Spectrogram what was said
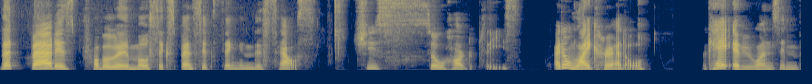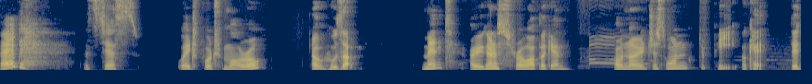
that bed is probably the most expensive thing in this house. She's so hard to please. I don't like her at all. Okay, everyone's in bed. Let's just wait for tomorrow. Oh, who's up? Mint, are you gonna throw up again? Oh no, you just want to pee. Okay. Did,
